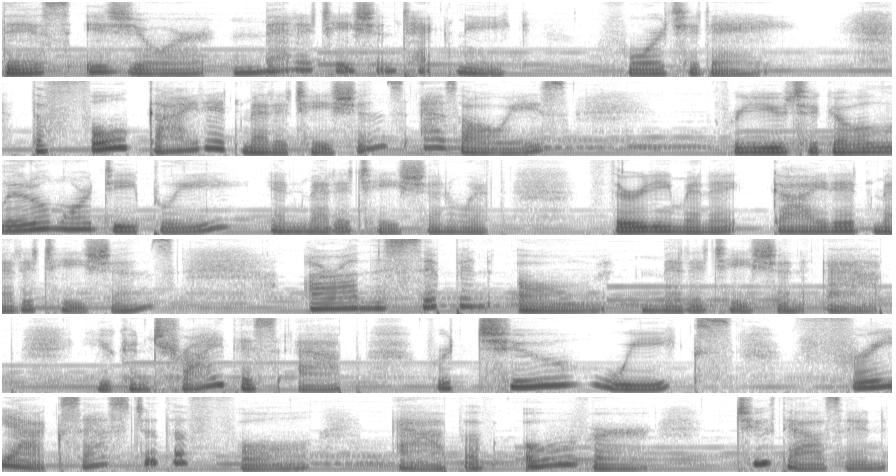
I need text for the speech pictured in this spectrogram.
This is your meditation technique for today. The full guided meditations, as always, for you to go a little more deeply in meditation with 30 minute guided meditations are on the Sip and Om meditation app. You can try this app for two weeks, free access to the full app of over 2,000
